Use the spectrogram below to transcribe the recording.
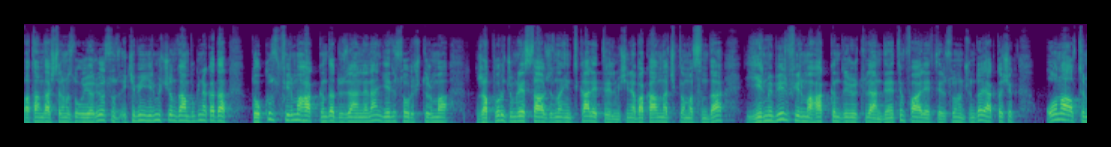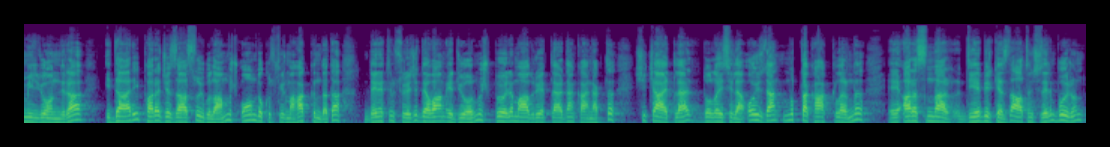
vatandaşlarımızı da uyarıyorsunuz. 2023 yılından bugüne kadar 9 firma hakkında düzenlenen 7 soruşturma raporu Cumhuriyet Savcılığına intikal ettirilmiş. Yine bakanlığın açıklamasında 21 firma hakkında yürütülen denetim faaliyetleri sonucunda yaklaşık 16 milyon lira idari para cezası uygulanmış. 19 firma hakkında da denetim süreci devam ediyormuş. Böyle mağduriyetlerden kaynaklı şikayetler dolayısıyla. O yüzden mutlaka haklarını e, arasınlar diye bir kez de altını çizelim. Buyurun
